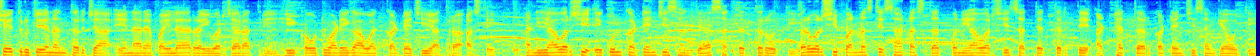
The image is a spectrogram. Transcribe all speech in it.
अक्षय तृतीयेनंतरच्या येणाऱ्या पहिल्या रविवारच्या रात्री ही कौठवाडे गावात कट्याची यात्रा असते आणि यावर्षी एकूण कट्यांची संख्या सत्याहत्तर होती. दरवर्षी पन्नास ते साठ असतात पण यावर्षी सत्याहत्तर ते अठ्ठ्याहत्तर कट्यांची संख्या होती.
